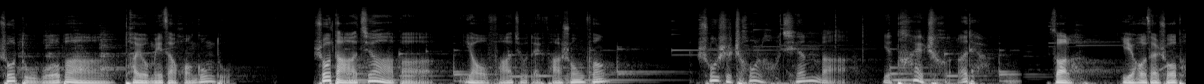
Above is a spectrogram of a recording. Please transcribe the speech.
说赌博吧，他又没在皇宫赌。说打架吧，要罚就得罚双方；说是抽老千吧，也太扯了点儿。算了，以后再说吧。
